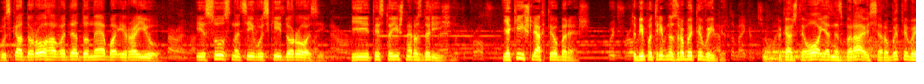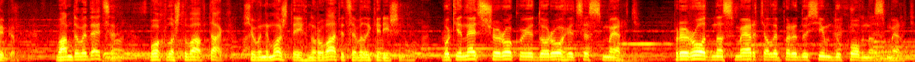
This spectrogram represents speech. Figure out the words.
Вузька дорога веде до неба і раю. Ісус на цій вузькій дорозі. І ти стоїш на роздоріжжі. Який шлях ти обереш? Тобі потрібно зробити вибір. Ви кажете, о, я не збираюся робити вибір. Вам доведеться. Бог влаштував так, що ви не можете ігнорувати це велике рішення. Бо кінець широкої дороги це смерть. Природна смерть, але передусім духовна смерть.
